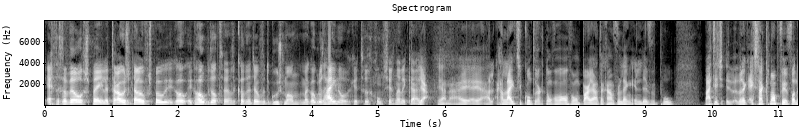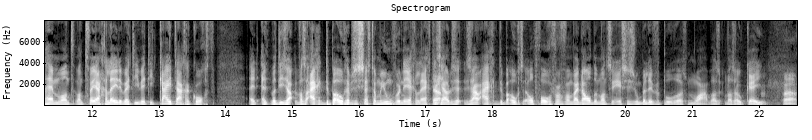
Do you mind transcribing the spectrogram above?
echt een geweldig speler. Trouwens, daarover gesproken. Ik, hoop ik hoop dat, ik had het net over de Guzman. Maar ik hoop dat hij nog een keer terugkomt zeg, naar de Kuip. Ja, ja nou, hij, hij, hij lijkt zijn contract nog wel voor een paar jaar te gaan verlengen in Liverpool. Maar het is wat ik extra knap vind van hem, want, want twee jaar geleden werd hij, werd hij Keita gekocht. En, en, want die zou, was eigenlijk de beoogde, hebben ze 60 miljoen voor neergelegd. Die Ja. ze- zou eigenlijk de beoogde opvolger van, van Wijnaldum, want zijn eerste seizoen bij Liverpool was, was, was oké. ja.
